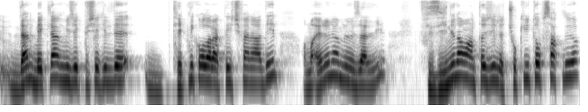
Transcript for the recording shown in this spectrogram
den beklenmeyecek bir şekilde teknik olarak da hiç fena değil. Ama en önemli özelliği fiziğinin avantajıyla çok iyi top saklıyor.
